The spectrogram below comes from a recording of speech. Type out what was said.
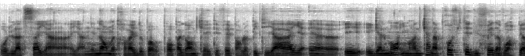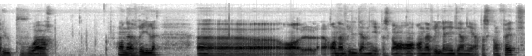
au-delà de ça. Il y, a un, énorme travail de propagande qui a été fait par le PTI. Euh, et également, Imran Khan a profité du fait d'avoir perdu le pouvoir en avril. Euh, en, avril dernier, parce qu'en avril l'année dernière, parce qu'en fait,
